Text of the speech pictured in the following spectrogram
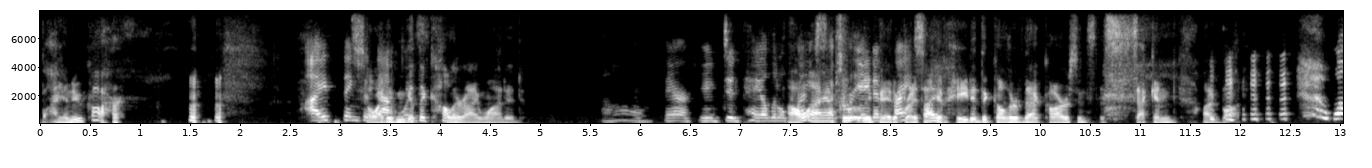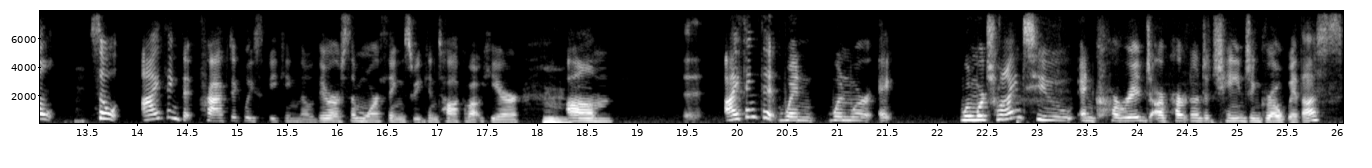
buy a new car. i think so that, I that didn't was, get the color I wanted. Oh there you did pay a little price Oh, I absolutely creative paid a price. price. I have hated the color of that car since the second I bought it. well, so I think that practically speaking, though, there are some more things we can talk about here. Hmm. Um, I think that when when we're eh, when we're trying to encourage our partner to change and grow with us,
